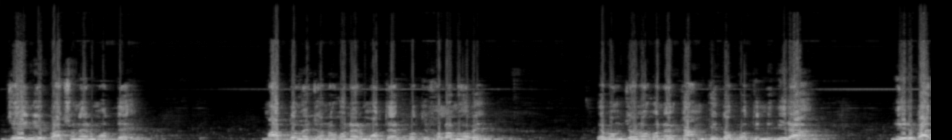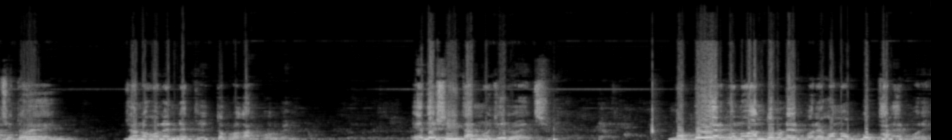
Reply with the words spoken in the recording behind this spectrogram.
যেই নির্বাচনের মধ্যে মাধ্যমে জনগণের মতের প্রতিফলন হবে এবং জনগণের কাঙ্ক্ষিত প্রতিনিধিরা নির্বাচিত হয়ে জনগণের নেতৃত্ব প্রদান করবেন। এ দেশেই তার নজির রয়েছে। নব্বইয়ের গণ আন্দোলনের পরে, গণ অভ্যুত্থানের পরে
